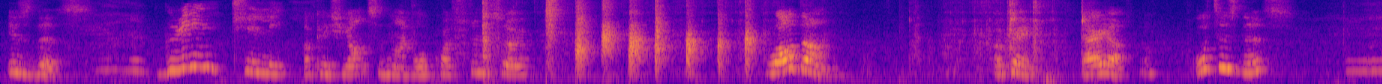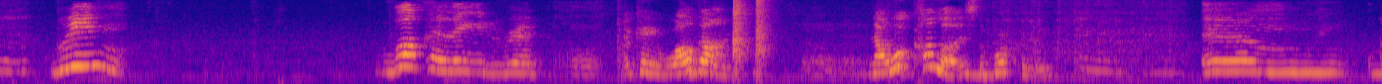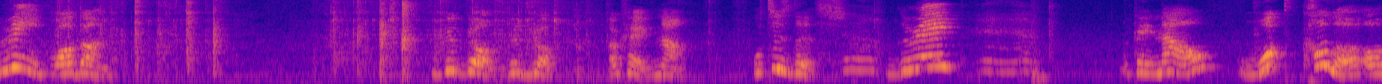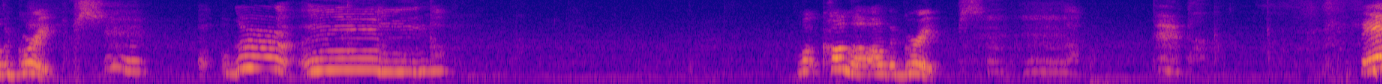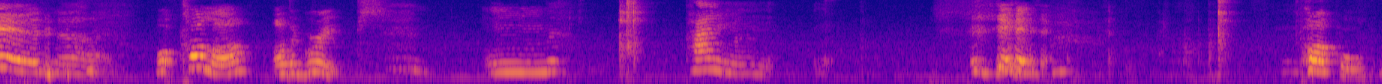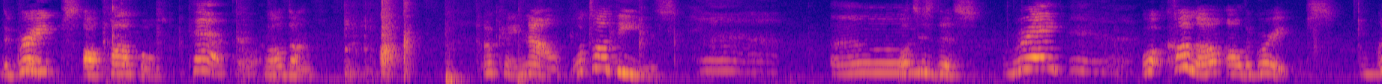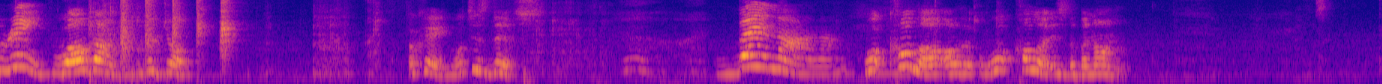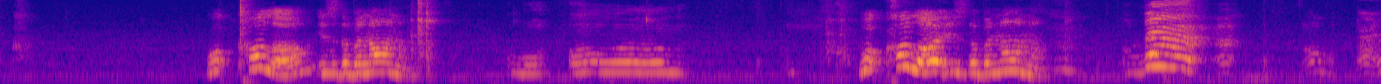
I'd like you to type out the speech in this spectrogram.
is this? Green chili. Okay, she answered my whole question, so well done. Okay, Darya, what is this? Green. Broccoli. Red. Okay, well done. Now, what color is the broccoli? Um. Green. Well done. Good girl, good job. Okay, now, what is this? Grape. Okay, now, what color are the grapes? What color are the grapes? Red. What color are the grapes? um. Purple. The grapes are purple. Purple. Well done. Okay, now, what are these? Um, What is this? Grape. What color are the grapes? Green. Well done. Good job. Okay, what is this? Banana. What color are the what color is the banana? What color is the banana? Um, What color is the banana? ba-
